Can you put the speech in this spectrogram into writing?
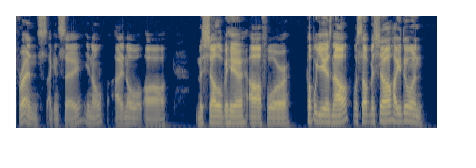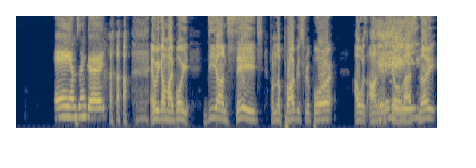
friends. I can say, you know, I know uh, Michelle over here uh for a couple years now. What's up, Michelle? How you doing? Hey, I'm doing good. and we got my boy Dion Sage from the Progress Report. I was on his show last night.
